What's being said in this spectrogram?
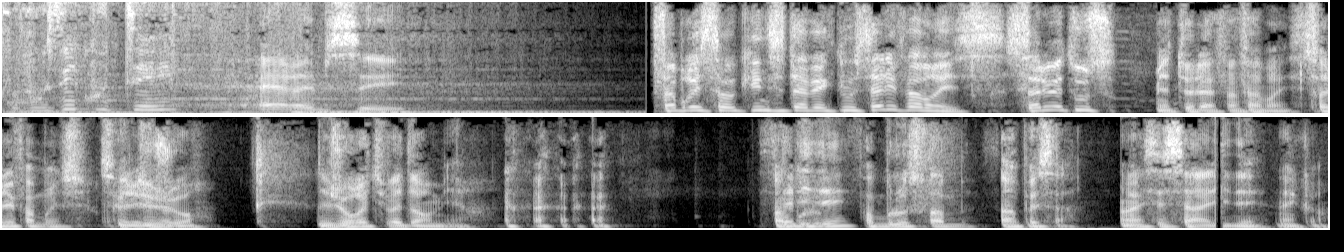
Vous écoutez RMC. Fabrice Hawkins est avec nous. Salut Fabrice. Salut à tous. Bientôt la fin Fabrice. Salut Fabrice. C'est deux jours. Deux jours et tu vas dormir. c'est l'idée? Fabulos Fab. Un peu ça. Ouais, c'est ça l'idée. D'accord.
